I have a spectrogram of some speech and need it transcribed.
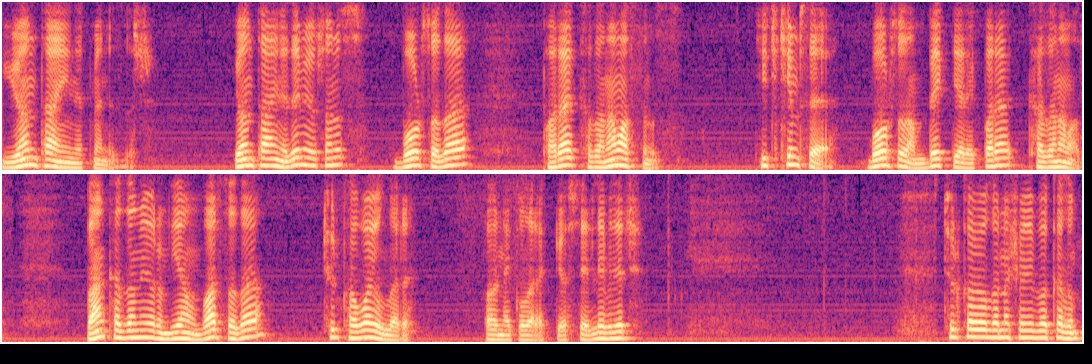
yön tayin etmenizdir. Yön tayin edemiyorsanız borsada para kazanamazsınız. Hiç kimse borsadan bekleyerek para kazanamaz. Ben kazanıyorum diyen varsa da Türk Hava Yolları örnek olarak gösterilebilir. Türk Hava Yolları'na şöyle bir bakalım.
